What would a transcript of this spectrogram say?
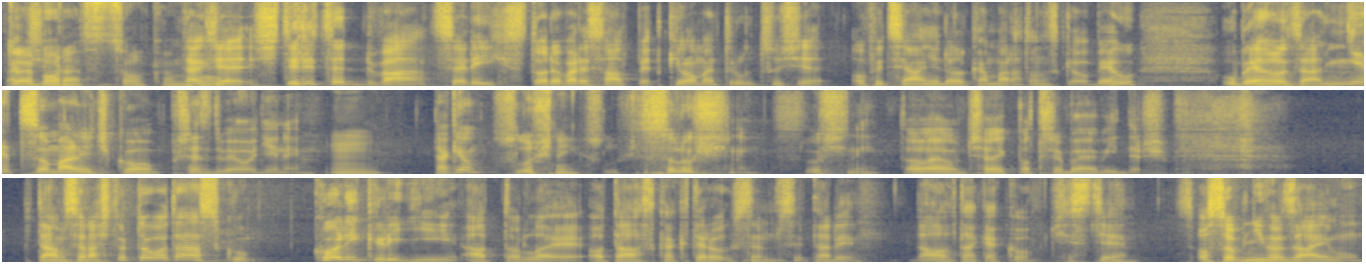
To je borec celkem. Takže 42,195 km, což je oficiálně délka maratonského běhu, uběhl za něco maličko přes dvě hodiny. Mm. Tak jo, Slušný, slušný. slušný, slušný. To je, člověk potřebuje výdrž. Ptám se na čtvrtou otázku. Kolik lidí, a tohle je otázka, kterou jsem si tady dal tak jako čistě z osobního zájmu.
